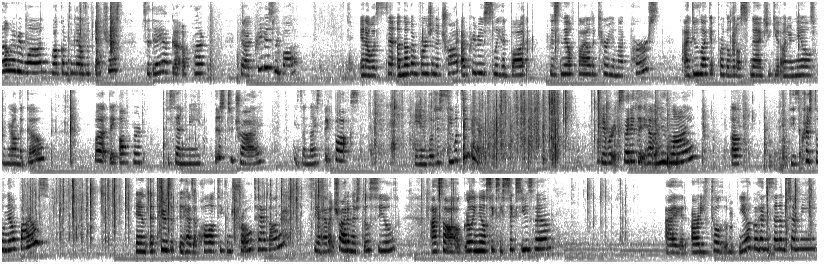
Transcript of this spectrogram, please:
Hello everyone, welcome to Nails of Interest. Today I've got a product that I previously bought and I was sent another version to try. I previously had bought this nail file to carry in my purse. I do like it for the little snags you get on your nails when you're on the go, but they offered to send me this to try. It's a nice big box and we'll just see what's in here. They were excited they have a new line of these crystal nail files. And it appears it has a quality control tag on it. See, I haven't tried them. They're still sealed. I saw Girlie Nail 66 use them. I had already told them, yeah, go ahead and send them to me.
